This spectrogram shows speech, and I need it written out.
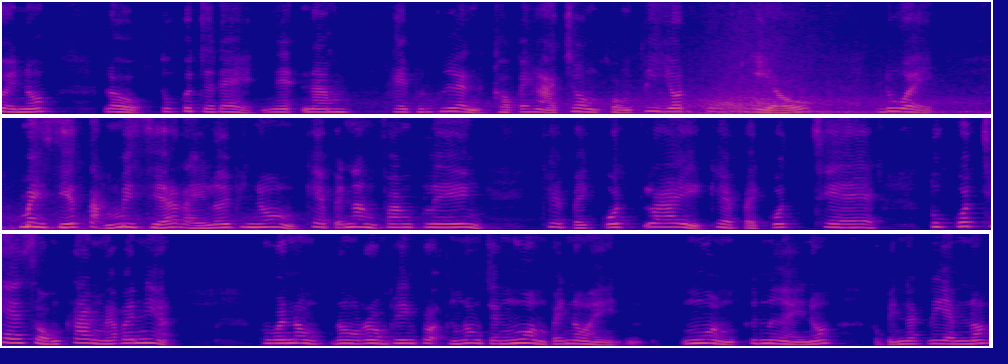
ด้วยเนาะแล้วตุ๊กก็จะได้แนะนำให้เพื่อนๆ เขาไปหาช่องของพี่ยศภูเขียวด้วย ไม่เสียตังค์ไม่เสียอะไรเลยพี่น้อง แค่ไปนั่งฟังเพลง แค่ไปกดไลค์แค่ไปกดแชร์ ตุ๊กกดแชร์สองครั้งนะวันเนี่ยเพราะว่าน้องน้องร้องเพลงเพราะถึงน้องจะง่วงไปหน่อยง่วงคือเหนื่อยเนาะก็เป็นนักเรียนเนาะ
